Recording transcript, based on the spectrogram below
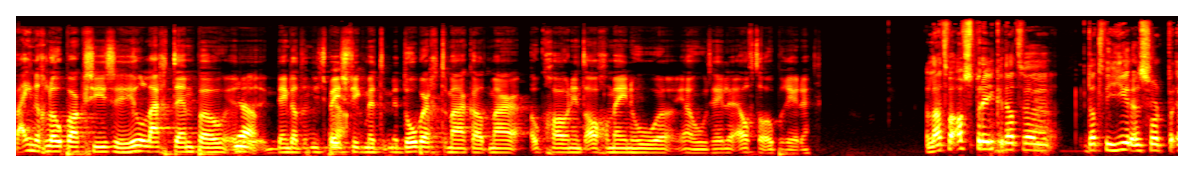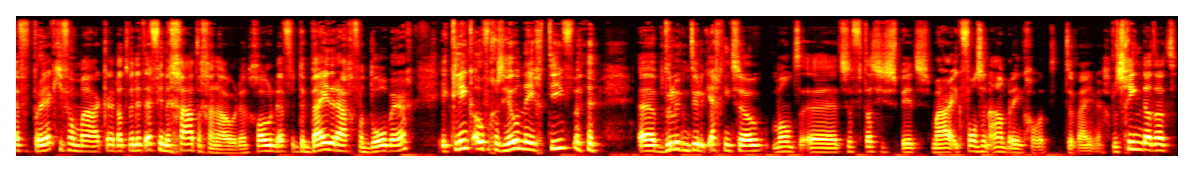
weinig loopacties, heel laag tempo. Ja. Uh, ik denk dat het niet specifiek ja. met, met Dolberg te maken had, maar ook gewoon in het algemeen hoe, ja, hoe het hele elftal opereerde. Laten we afspreken dat we dat we hier een soort even projectje van maken. Dat we dit even in de gaten gaan houden. Gewoon even de bijdrage van Dolberg. Ik klink overigens heel negatief. uh, bedoel ik natuurlijk echt niet zo. Want uh, het is een fantastische spits. Maar ik vond zijn aanbreng gewoon wat te weinig. Misschien dat het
